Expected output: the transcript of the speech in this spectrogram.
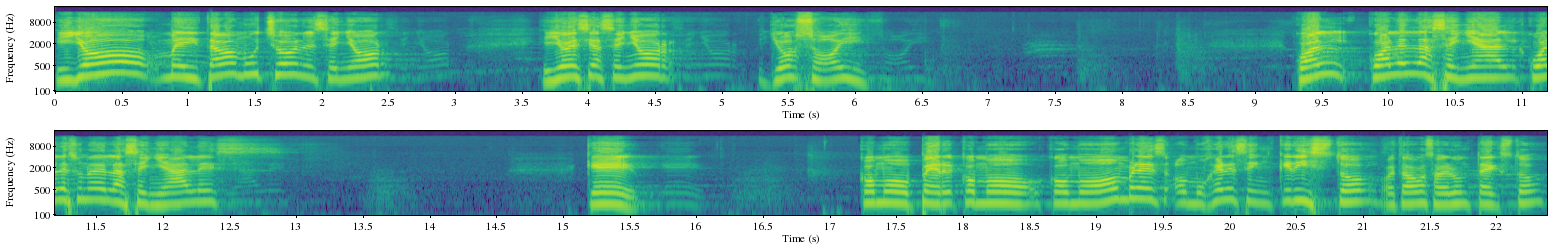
Y yo meditaba mucho en el Señor y yo decía, Señor, yo soy. ¿Cuál, ¿Cuál es la señal? ¿Cuál es una de las señales que como, como, como hombres o mujeres en Cristo, ahorita vamos a ver un texto,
